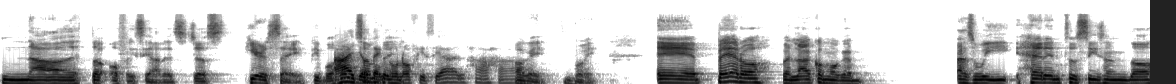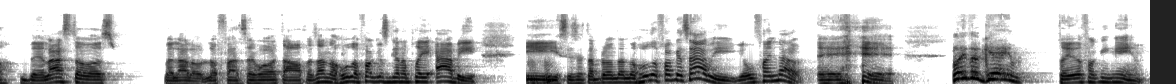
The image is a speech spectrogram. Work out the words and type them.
nada de esto oficial. It's just hearsay. People Ah, yo something. tengo un oficial, jaja. Ok, voy. Eh, pero, ¿verdad? Como que as we head into season 2 de Last of Us, ¿verdad? Los, los fans del juego estaban pensando, who the fuck is gonna play Abby? Y si se están preguntando, who the fuck is Abby? You'll find out. Eh, Play the game. play the fucking game.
